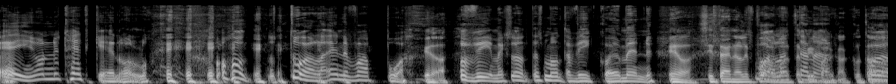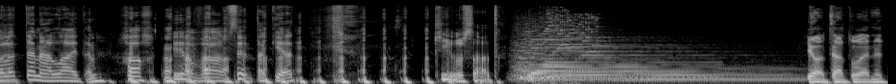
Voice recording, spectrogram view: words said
ei on nyt hetkeen ollut. on tuolla ennen vappua. Joo. On viimeksi, on tässä monta viikkoa jo mennyt. Joo, sitä ennen oli puoli vuotta tänään, voi olla, tänään laitan. Ha, ihan vaan sen takia, että kiusaat. Joo, täällä tulee nyt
